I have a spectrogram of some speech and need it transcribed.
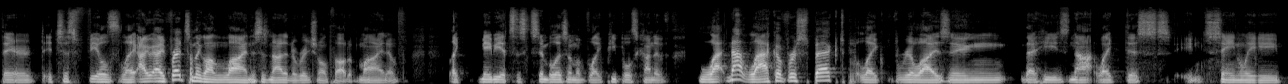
There, it just feels like I, I've read something online. This is not an original thought of mine. Of like maybe it's a symbolism of like people's kind of la- not lack of respect, but like realizing that he's not like this insanely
